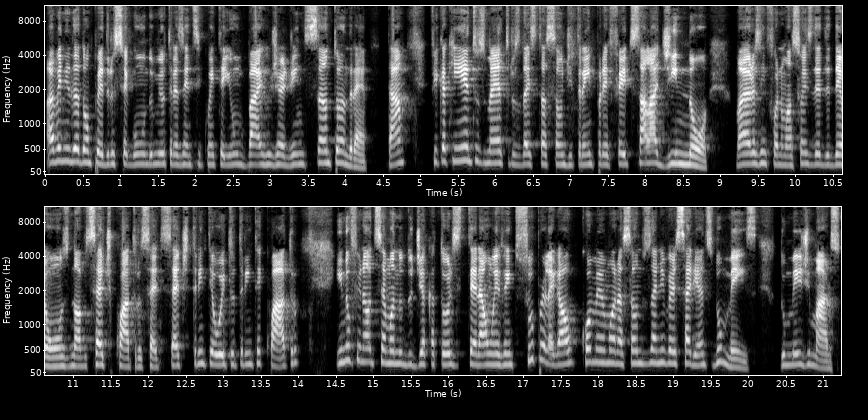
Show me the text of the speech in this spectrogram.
Avenida Dom Pedro II, 1351, bairro Jardim Santo André, tá? Fica a 500 metros da estação de trem Prefeito Saladino. Maiores informações, DDD 11 97477 3834. E no final de semana do dia 14 terá um evento super legal, comemoração dos aniversariantes do mês, do mês de março.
